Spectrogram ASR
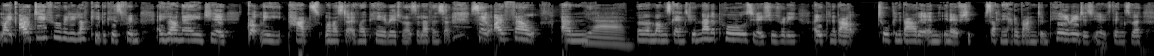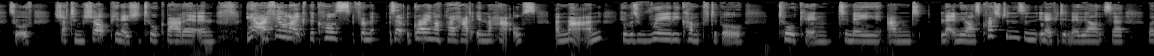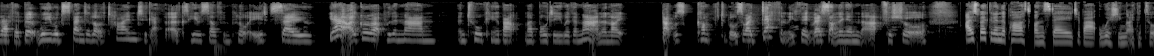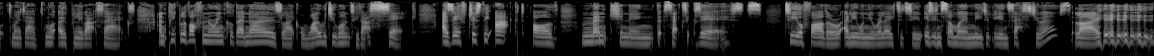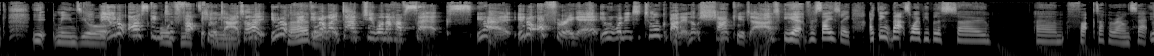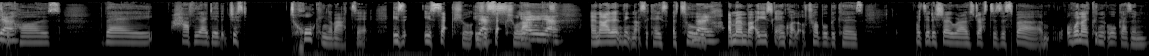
Like, I do feel really lucky because from a young age, you know, got me pads when I started my period when I was 11. So, so I felt, um, yeah. when my mum was going through menopause, you know, she was really open about talking about it and you know if she suddenly had a random period as you know things were sort of shutting shop you know she'd talk about it. And yeah i feel like because from so growing up i had in the house a man who was really comfortable talking to me and letting me ask questions and you know if he didn't know the answer whatever. But we would spend a lot of time together because he was self-employed. So yeah i grew up with a man and talking about my body with a man. And like that was comfortable. So I definitely think there's something in that for sure. I've spoken in the past on stage about wishing I could talk to my dad more openly about sex. And people have often wrinkled their nose, like, why would you want to? That's sick. As if just the act of mentioning that sex exists to your father or anyone you're related to is in some way immediately incestuous. Like, it means you're. But you're not asking to fuck your dad, right? You're not, like, you're not like, Dad, do you want to have sex? Yeah, you're not offering it. You're wanting to talk about it, not shag your dad. Yeah, precisely. I think that's why people are so um, fucked up around sex yeah. because they have the idea that just talking about it is is sexual, is yes. a sexual yeah, act. Yeah, yeah. And I don't think that's the case at all. No. I remember I used to get in quite a lot of trouble because I did a show where I was dressed as a sperm when I couldn't orgasm,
